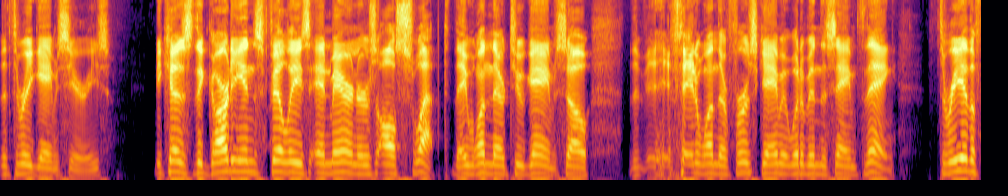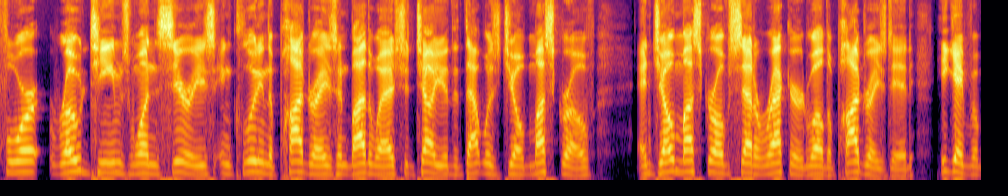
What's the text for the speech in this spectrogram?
the three game series, because the Guardians, Phillies, and Mariners all swept. They won their two games. So if they'd won their first game, it would have been the same thing. Three of the four road teams won series, including the Padres. And by the way, I should tell you that that was Joe Musgrove. And Joe Musgrove set a record. Well, the Padres did. He gave up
